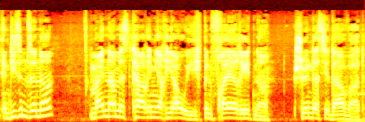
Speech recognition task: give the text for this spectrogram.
in diesem Sinne, mein Name ist Karim Yahyaoui. Ich bin freier Redner. Schön, dass ihr da wart.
